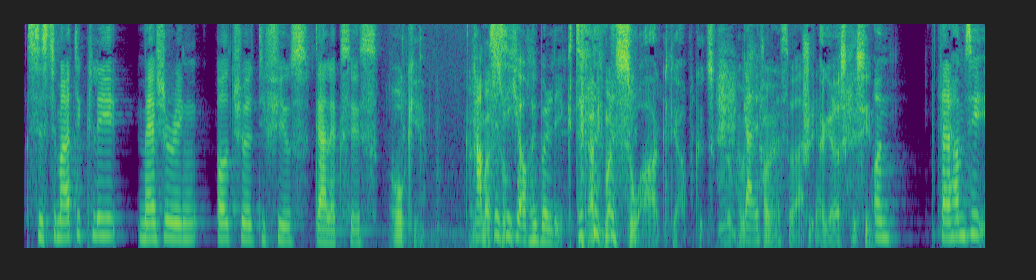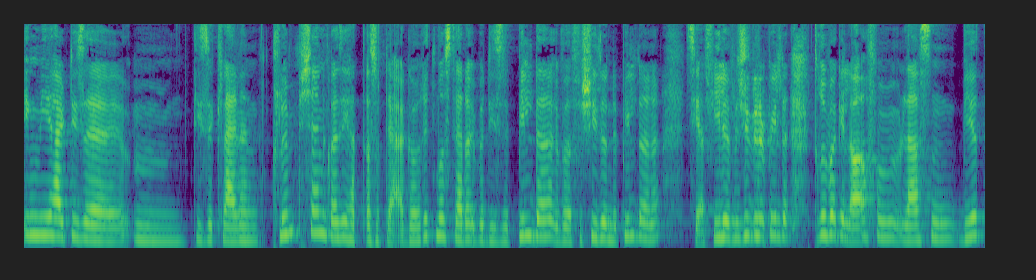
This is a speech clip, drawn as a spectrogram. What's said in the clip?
Systematically Measuring Ultra Diffuse Galaxies. Okay. Haben Sie so, sich auch überlegt. Gar nicht mal so arg, die Abkürzung. Gar nicht mal so arg. Ja. gesehen. Und dann haben sie irgendwie halt diese, mh, diese kleinen Klümpchen, quasi hat, also der Algorithmus, der da über diese Bilder, über verschiedene Bilder, ne, sehr viele verschiedene Bilder drüber gelaufen lassen wird,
